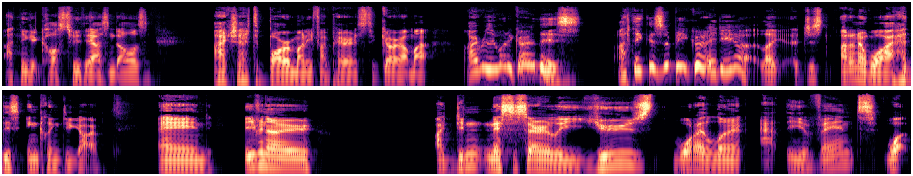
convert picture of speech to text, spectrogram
I think it cost two thousand dollars, and I actually had to borrow money from my parents to go. I'm like, I really want to go to this. I think this would be a good idea. Like, uh, just, I don't know why. I had this inkling to go. And even though I didn't necessarily use what I learned at the event, what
